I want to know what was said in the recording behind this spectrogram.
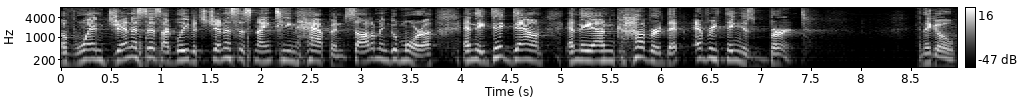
of when Genesis, I believe it's Genesis 19 happened, Sodom and Gomorrah, and they dig down and they uncovered that everything is burnt. And they go,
